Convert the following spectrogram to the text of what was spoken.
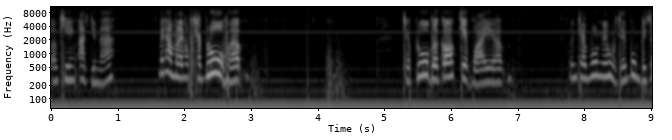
โอเคยังอัดอยู่นะ ไม่ทำอะไรครับแคปรูปครับ แคปรูปแล้วก็เก็บไว้ครับซึ่งแคปรูปเนี่ยผมใช้ปุ่มปิดส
